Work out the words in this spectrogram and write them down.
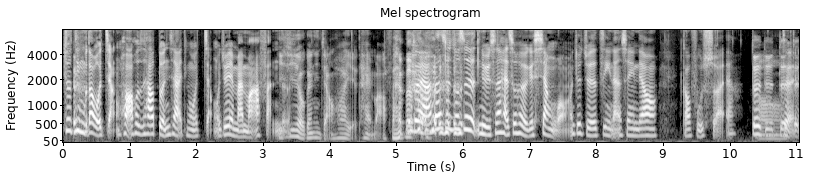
就听不到我讲话，或者他要蹲下来听我讲，我觉得也蛮麻烦的。一七九跟你讲话也太麻烦了。对啊，但是就是女生还是会有一个向往嘛，就觉得自己男生一定要高富帅啊。对对哦对对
